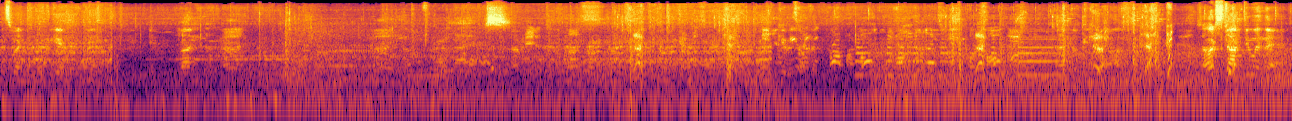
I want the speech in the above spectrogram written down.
This way. Here. Run. Uh, I would stop doing that.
